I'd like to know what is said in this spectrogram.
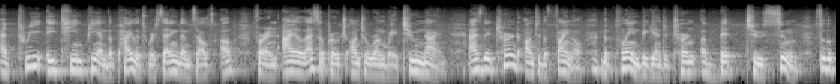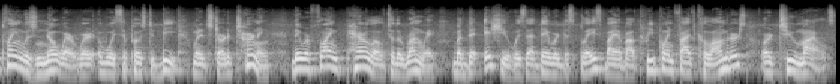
At 3:18 p.m., the pilots were setting themselves up for an ILS approach onto runway 29. As they turned onto the final, the plane began to turn a bit too soon, so the plane was nowhere where it was supposed to be when it started turning. They were flying parallel to the runway, but the issue was that they were displaced by about 3.5 kilometers or 2 miles.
